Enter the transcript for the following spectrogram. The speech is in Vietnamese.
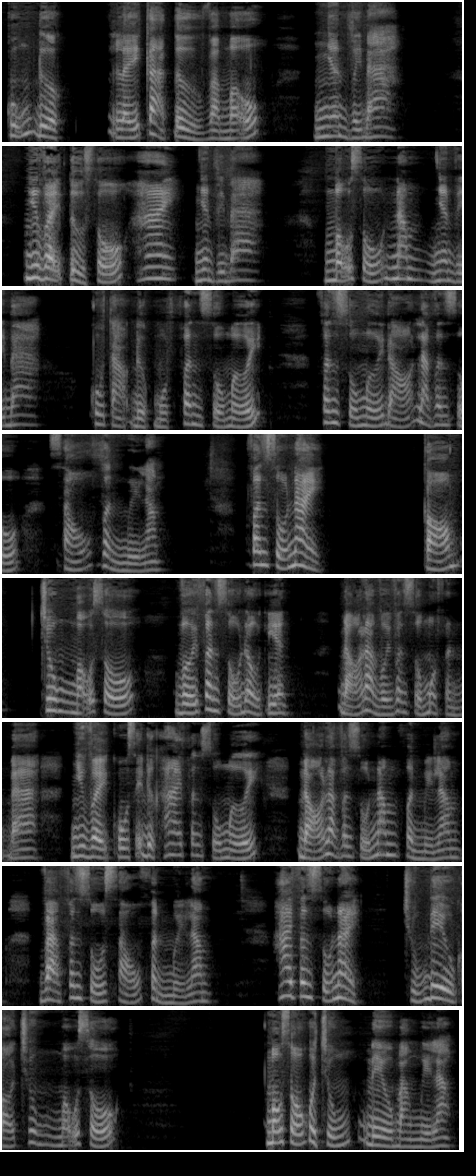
cũng được lấy cả tử và mẫu nhân với 3. Như vậy tử số 2 nhân với 3, mẫu số 5 nhân với 3, cô tạo được một phân số mới. Phân số mới đó là phân số 6 phần 15. Phân số này có chung mẫu số với phân số đầu tiên, đó là với phân số 1 phần 3. Như vậy cô sẽ được hai phân số mới, đó là phân số 5 phần 15 và phân số 6 phần 15. Hai phân số này chúng đều có chung mẫu số. Mẫu số của chúng đều bằng 15.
